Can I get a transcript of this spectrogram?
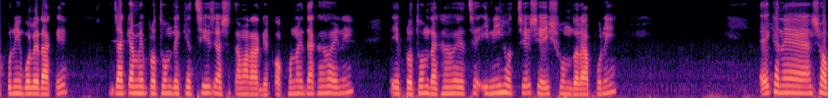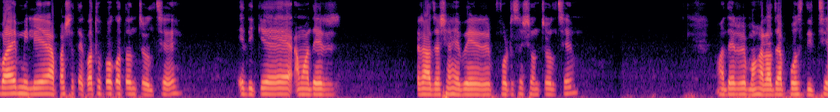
আপনি বলে ডাকে। যাকে আমি প্রথম দেখেছি, যার সাথে আমার আগে কখনোই দেখা হয়নি। এই প্রথম দেখা হয়েছে, ইনি হচ্ছে সেই সুন্দর আপনি। এখানে সবাই মিলে আপার সাথে কথোপকথন চলছে। এদিকে আমাদের রাজা সাহেবের ফটো সেশন চলছে। আমাদের মহারাজা পোস্ট দিচ্ছে,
